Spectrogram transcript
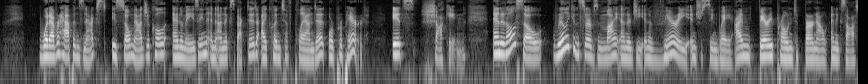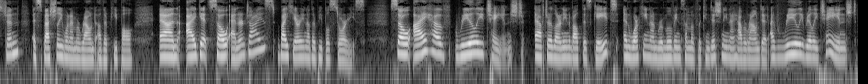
whatever happens next is so magical and amazing and unexpected. I couldn't have planned it or prepared. It's shocking. And it also really conserves my energy in a very interesting way. I'm very prone to burnout and exhaustion, especially when I'm around other people. And I get so energized by hearing other people's stories. So I have really changed after learning about this gate and working on removing some of the conditioning I have around it. I've really, really changed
